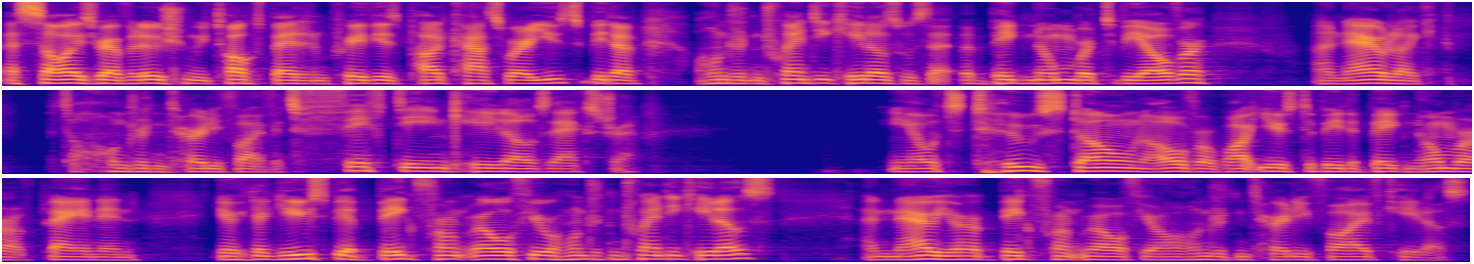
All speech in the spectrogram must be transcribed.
a size revolution. We talked about it in previous podcasts where it used to be that 120 kilos was a, a big number to be over. And now like it's 135. It's 15 kilos extra. You know, it's two stone over what used to be the big number of playing in. You know, there used to be a big front row if you were 120 kilos, and now you're a big front row if you're 135 kilos.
